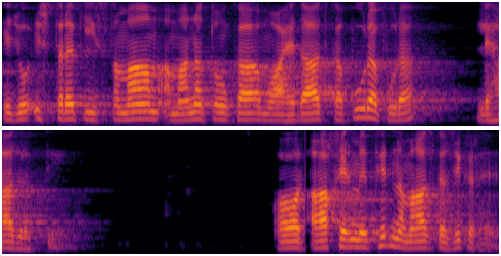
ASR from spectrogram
کہ جو اس طرح کی اس تمام امانتوں کا، معاہدات کا پورا پورا لحاظ رکھتی ہے اور آخر میں پھر نماز کا ذکر ہے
